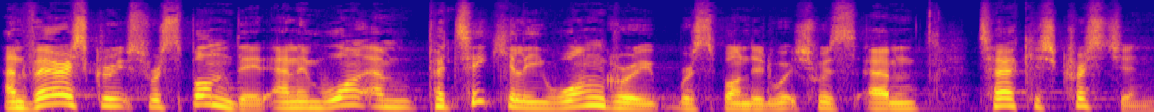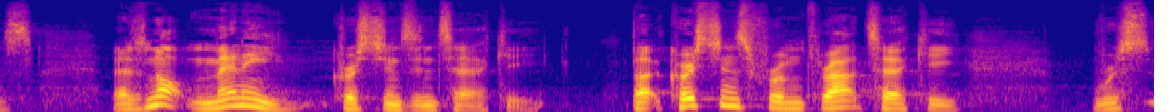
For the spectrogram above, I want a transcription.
and various groups responded, and, in one, and particularly one group responded, which was um, Turkish Christians. There's not many Christians in Turkey, but Christians from throughout Turkey res-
